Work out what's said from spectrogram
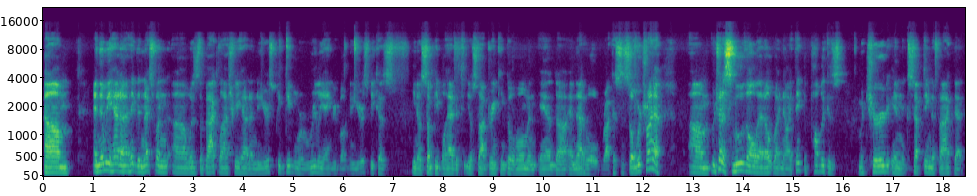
Um, and then we had, a, I think the next one uh, was the backlash we had on New Year's. People were really angry about New Year's because you know some people had to you know stop drinking, go home, and and uh, and that whole ruckus. And so we're trying to um, we're trying to smooth all that out right now. I think the public is matured in accepting the fact that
